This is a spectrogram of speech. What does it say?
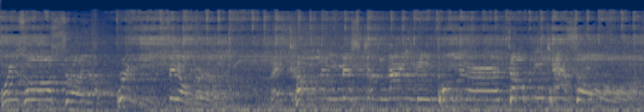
Queensland, Australia, Brady Fielder. They call him Mr. 90 Pointer, Dalton Kasel.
